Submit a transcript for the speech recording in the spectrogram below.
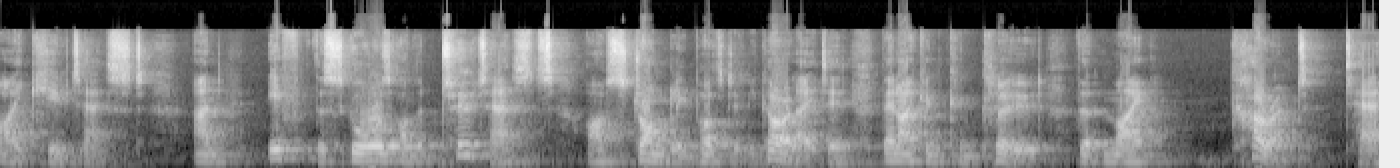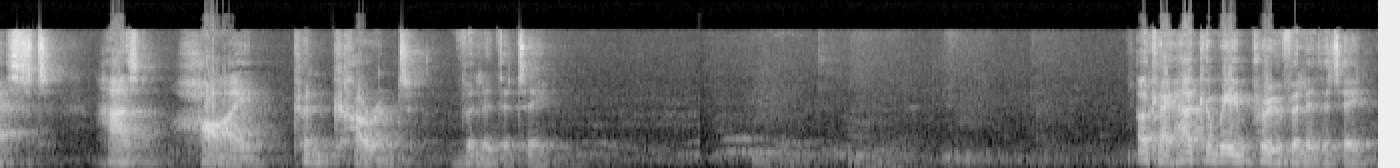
IQ test. And if the scores on the two tests are strongly positively correlated, then I can conclude that my current test has high concurrent validity. Okay, how can we improve validity?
